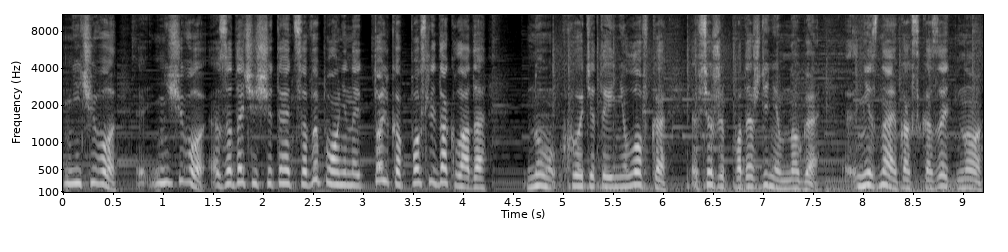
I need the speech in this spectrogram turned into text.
«Ничего, ничего, задача считается выполненной только после доклада. Ну, хоть это и неловко, все же подожди немного. Не знаю, как сказать, но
